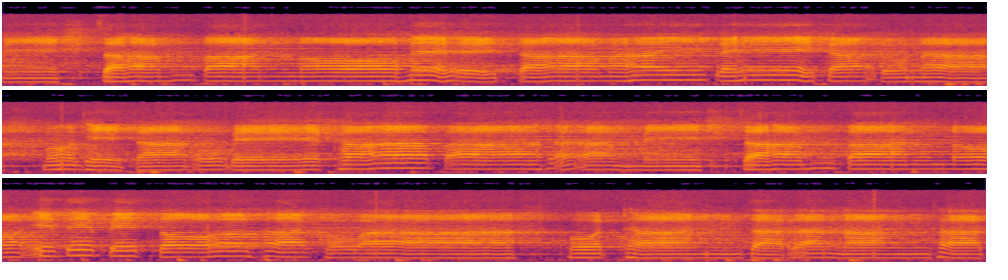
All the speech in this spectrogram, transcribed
มีสัมปันโนเมตตามหัยตรกรุณามุทิตาอุเบกขาปารามีสัมปันโนอิติปิโตภะคะวา พุทธังสารนังคัจ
